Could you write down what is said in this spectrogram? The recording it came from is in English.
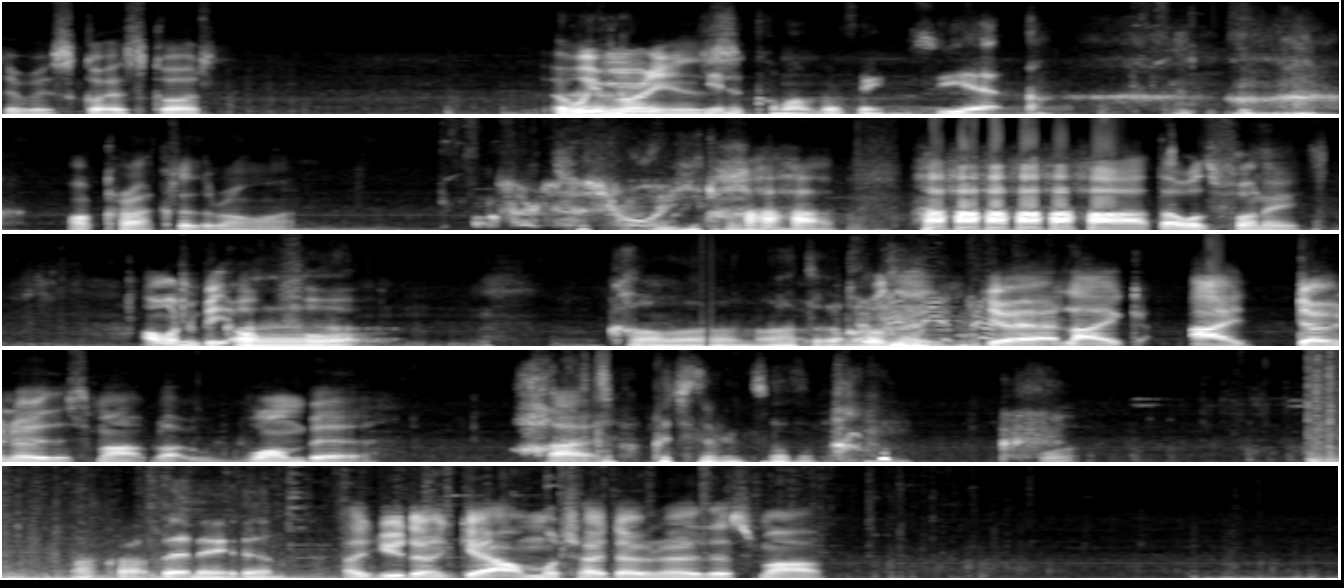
There we scored, it's scored. Are we Uh, Marines? Yeah, come on, Marines. Yeah. I cracked at the wrong one. Ha ha ha ha ha ha ha ha. That was funny. I want to be up Uh, for. Come on, I don't Come on know. then. Yeah, like I don't know this map like one bit. Hi. Put the rings on them. What? Oh crap, they're Nathan. Like you don't get how much I don't know this map.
